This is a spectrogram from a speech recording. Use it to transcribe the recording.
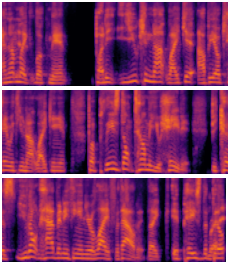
And I'm Yeah. like, look, man, buddy, you cannot like it. I'll be okay with you not liking it, but please don't tell me you hate it because you don't have anything in your life without it. Like it pays the bill Right.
